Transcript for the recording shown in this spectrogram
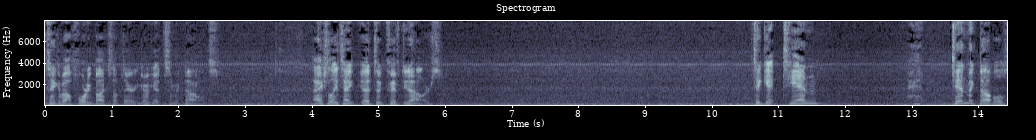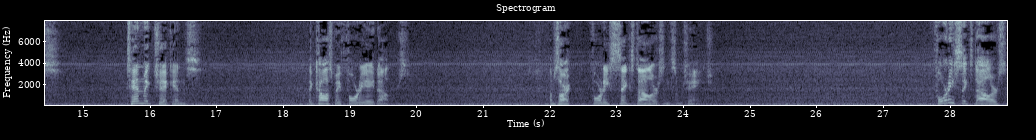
take about 40 bucks up there and go get some mcdonald's actually take uh, took fifty dollars to get 10, 10 McDoubles, ten McChickens. It cost me forty eight dollars. I'm sorry, forty six dollars and some change. Forty six dollars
